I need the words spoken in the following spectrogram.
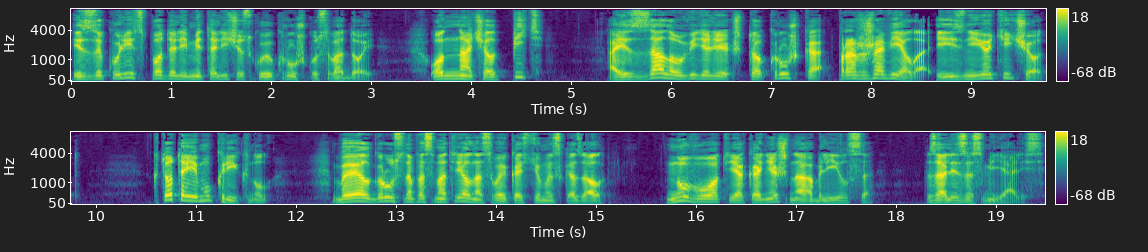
Из-за кулис подали металлическую кружку с водой. Он начал пить, а из зала увидели, что кружка проржавела и из нее течет. Кто-то ему крикнул. Б.Л. грустно посмотрел на свой костюм и сказал — «Ну вот, я, конечно, облился». В зале засмеялись.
